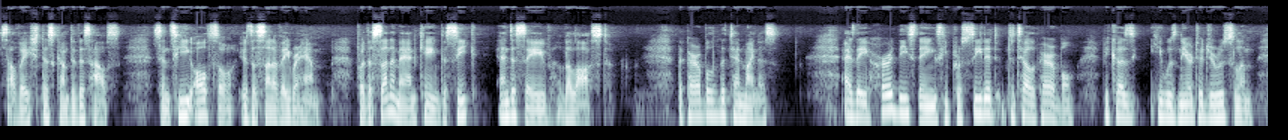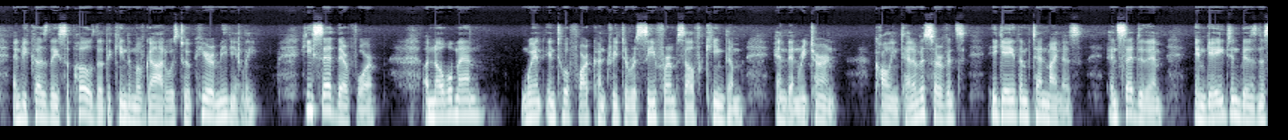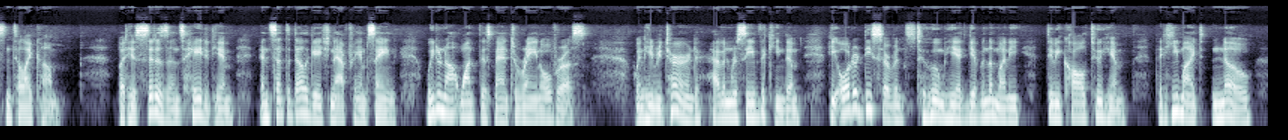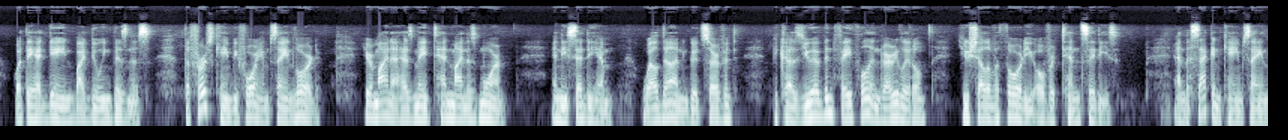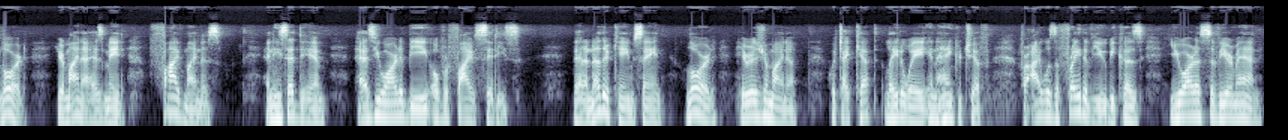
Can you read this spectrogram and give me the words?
salvation has come to this house, since he also is the son of Abraham. For the Son of Man came to seek and to save the lost. The parable of the ten minas. As they heard these things, he proceeded to tell the parable, because he was near to Jerusalem, and because they supposed that the kingdom of God was to appear immediately. He said, therefore, A nobleman went into a far country to receive for himself a kingdom, and then return. Calling ten of his servants, he gave them ten minas, and said to them, Engage in business until I come. But his citizens hated him, and sent a delegation after him, saying, We do not want this man to reign over us. When he returned, having received the kingdom, he ordered these servants to whom he had given the money to be called to him, that he might know what they had gained by doing business. The first came before him, saying, Lord, your mina has made ten minas more. And he said to him, well done, good servant. Because you have been faithful in very little, you shall have authority over ten cities. And the second came, saying, Lord, your mina has made five minas. And he said to him, As you are to be over five cities. Then another came, saying, Lord, here is your mina, which I kept laid away in a handkerchief, for I was afraid of you, because you are a severe man.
